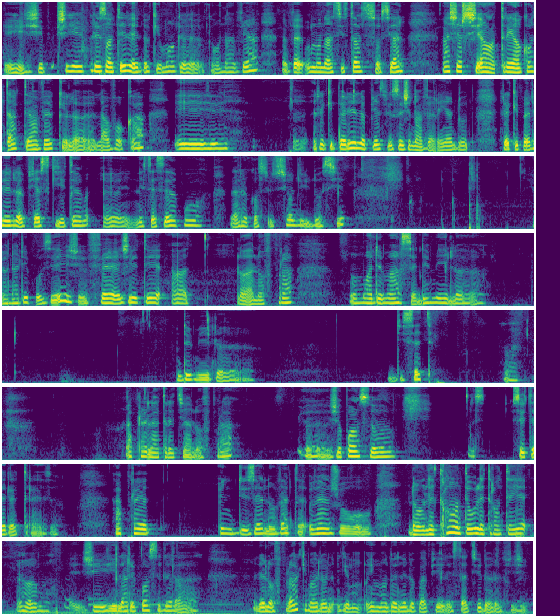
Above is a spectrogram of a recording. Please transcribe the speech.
Et j'ai présenté les documents qu'on avait avec mon assistante sociale a cherché à entrer en contact avec l'avocat et récupérer les pièces, puisque je n'avais rien d'autre, récupérer les pièces qui étaient euh, nécessaires pour la reconstitution du dossier. Et on a déposé, j'ai été à, à l'OFPRA au mois de mars 2000, 2017. Après la traité à l'OFPRA, euh, je pense euh, c'était le 13. Après une dizaine ou 20, jours, dans les 30 ou les 31, euh, j'ai eu la réponse de la de qui m'a donné, m'ont donné le papier et le statut de réfugié.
